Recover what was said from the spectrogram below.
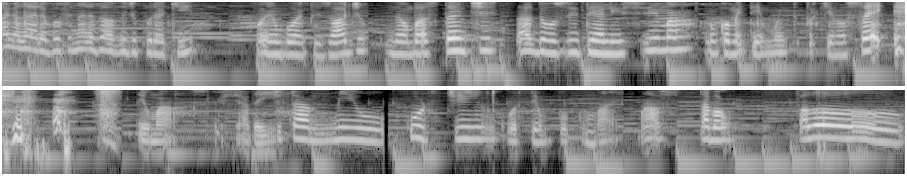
Tá, galera, vou finalizar o vídeo por aqui. Foi um bom episódio. Deu bastante. Tá, deu uns itens ali em cima. Não comentei muito porque não sei. Tem uma especiada aí. Tá meio curtinho. Cortei um pouco mais. Mas tá bom. Falou!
